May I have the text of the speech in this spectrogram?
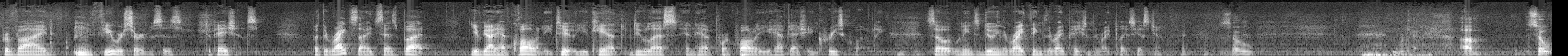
provide fewer services to patients. But the right side says, but you've got to have quality too. You can't do less and have poor quality. You have to actually increase quality. Mm-hmm. So it means doing the right thing to the right patient in the right place. Yes, Jim? So, okay. Um, so,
